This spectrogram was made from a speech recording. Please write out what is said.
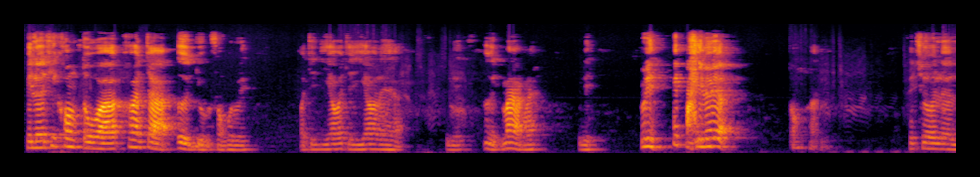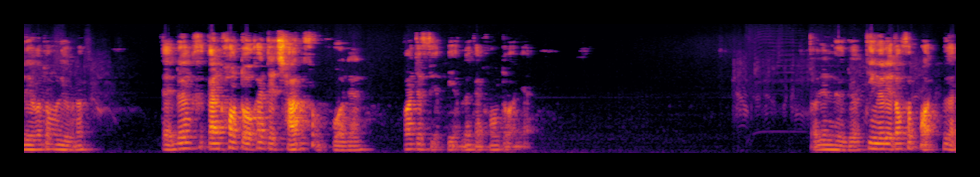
เป็นเรือที่คล่องตัวค่อนจะอืดอยู่สองคนเลยว่าจะเยี่ยวว่าจะเยี่ยวอะไรอะอืดมากนะดูดิดูดิไม่ไปเลยอะ ต้องหันไม่เชื่อว่าเรือเร็วก็ต้องเร็วนะ แต่เรื่องการคล่องตัวขั้นจะช้าสมควรเนะก็จะเสียเปรียบเรื่องการคล่องตัวเนี่ยเราเล่นเรือเรือจริงเรือเรือต้องสปอร์ตเพื่อน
